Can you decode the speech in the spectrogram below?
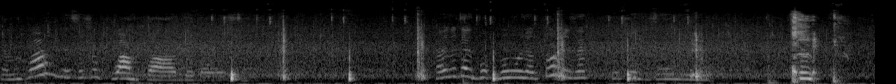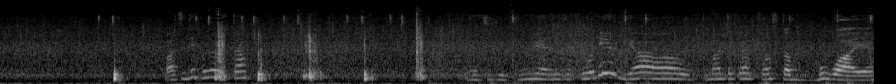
Саме головне, це щоб вам подобалося. Так бо- бо можна теж закрутити землю. Посмотри, пожалуйста. Я чуть-чуть не закурив, я таке просто буває.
